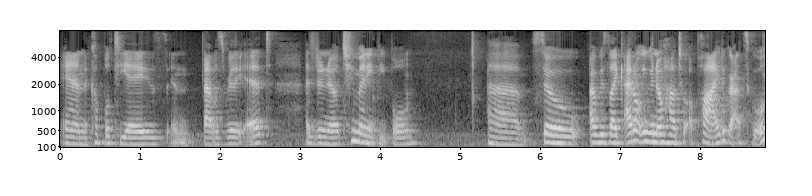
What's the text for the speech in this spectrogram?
and a couple TAs, and that was really it. I didn't know too many people. Um, so I was like, I don't even know how to apply to grad school.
